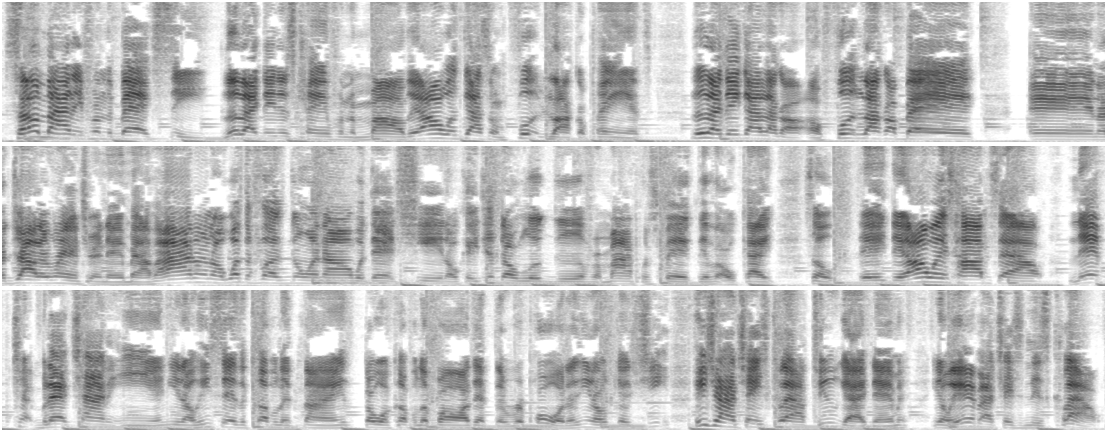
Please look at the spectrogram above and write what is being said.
somebody from the back seat look like they just came from the mall. They always got some Foot Locker pants. Look like they got like a, a Foot Locker bag and a Jolly Rancher in their mouth. I don't know what the fuck's going on with that shit. Okay, just don't look good from my perspective. Okay, so they they always hops out, let Ch- Blac Chyna in. You know, he says a couple of things, throw a couple of bars at the reporter. You know, because she he's trying to chase clout too. Goddamn it, you know everybody chasing this clout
